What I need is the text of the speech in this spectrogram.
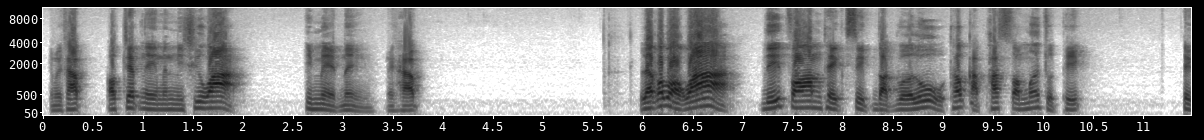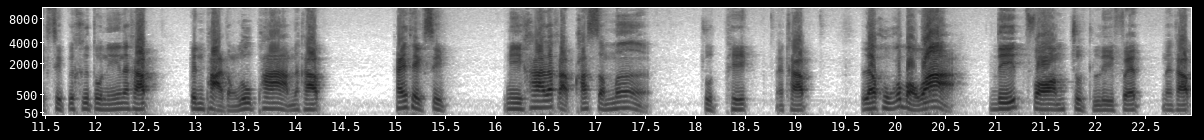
เห็นไหมครับ object name มันมีชื่อว่า image หนึ่งนะครับ แล้วก็บอกว่า deep form text 10 dot value เท่ากับ customer จุด pic text 10 ก็คือตัวนี้นะครับ เป็นผ่าของรูปภาพนะครับ ให้ text 10 มีค่าเท่ากับ customer จุด pic นะครับ แล้วครูก็บอกว่า delete form จุด refresh นะครับ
